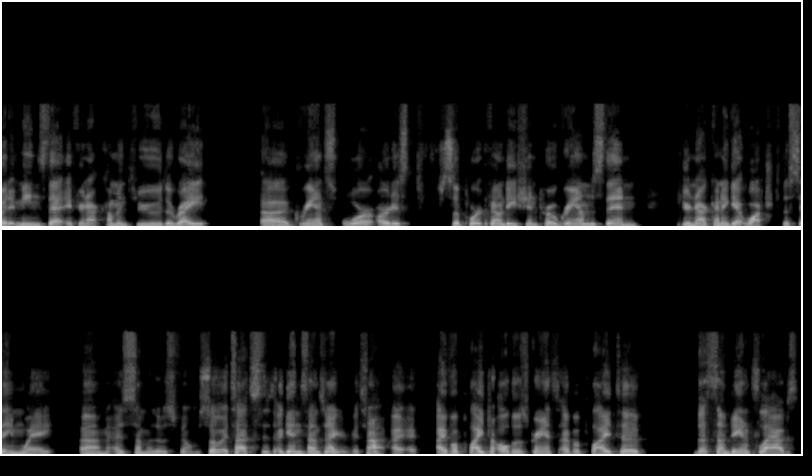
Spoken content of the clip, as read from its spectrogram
But it means that if you're not coming through the right uh, grants or artist support foundation programs, then you're not going to get watched the same way um, as some of those films. So it's not again sounds negative. It's not. I, I've applied to all those grants. I've applied to the Sundance Labs.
